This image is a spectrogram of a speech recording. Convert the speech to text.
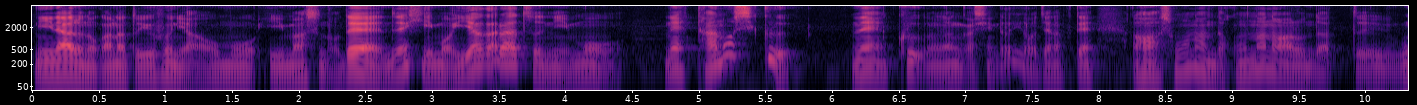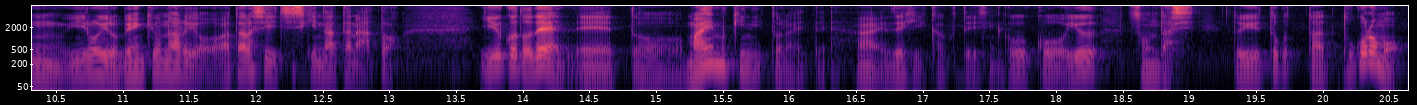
になるのかなというふうには思いますので、ぜひもう嫌がらずに、もうね、楽しく、ね、くなんかしんどいよじゃなくて、ああ、そうなんだ、こんなのあるんだってう、ん、いろいろ勉強になるよ、新しい知識になったなと。いうことで、えっ、と、前向きに捉えて、はい、ぜひ確定申告、こういう損出しというとことところも、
